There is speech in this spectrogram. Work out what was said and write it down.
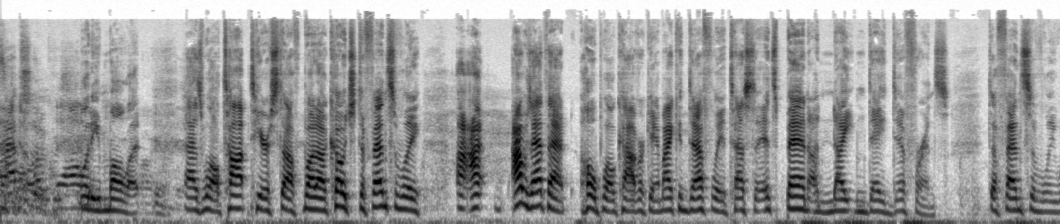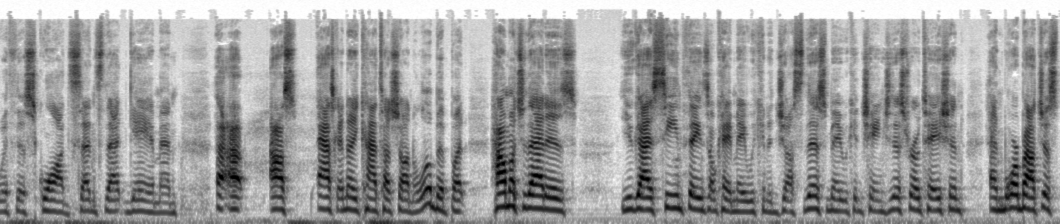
Absolute quality mullet as well, top tier stuff. But uh, coach, defensively, I, I I was at that Hopewell Calvert game. I can definitely attest to it. It's been a night and day difference defensively with this squad since that game. And uh, I'll ask. I know you kind of touched on it a little bit, but how much of that is you guys seeing things? Okay, maybe we can adjust this. Maybe we can change this rotation, and more about just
